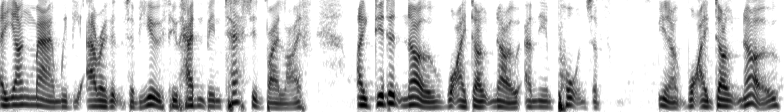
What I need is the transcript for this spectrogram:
a young man with the arrogance of youth who hadn't been tested by life, I didn't know what I don't know and the importance of, you know, what I don't know,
